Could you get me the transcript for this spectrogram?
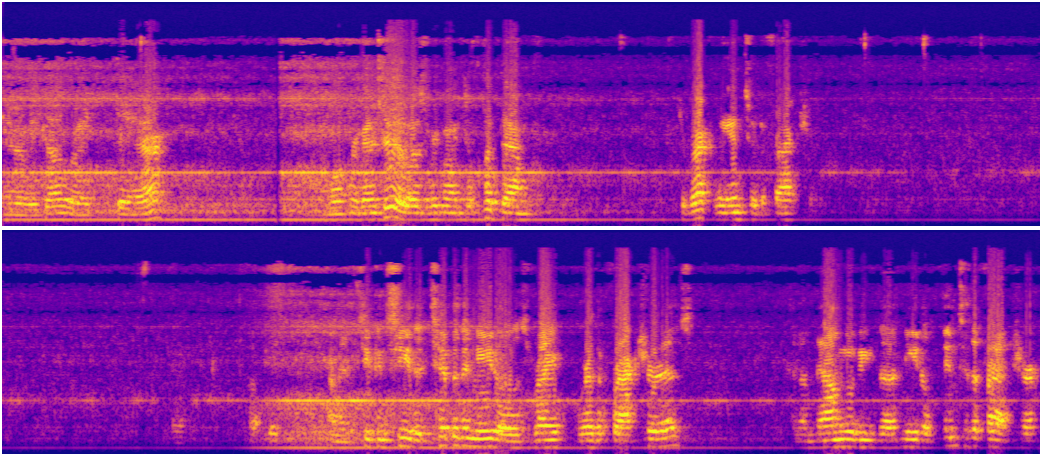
There we go, right there. And what we're going to do is we're going to put them directly into the fracture. Alright, so you can see the tip of the needle is right where the fracture is. And I'm now moving the needle into the fracture,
